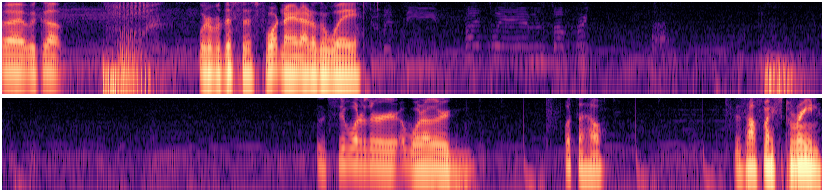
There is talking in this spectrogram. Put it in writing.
Alright, we got whatever this is, Fortnite out of the way. Let's see what other what other what the hell? This off my screen.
